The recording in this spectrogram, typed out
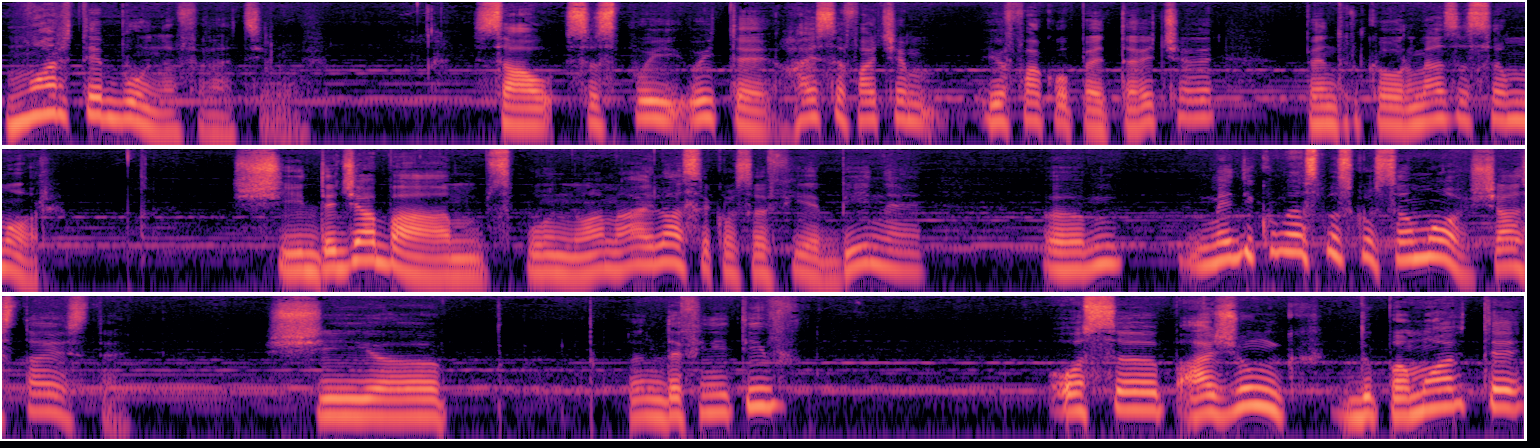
moarte bună, fraților. Sau să spui, uite, hai să facem, eu fac o petrecere pentru că urmează să mor. Și degeaba îmi spun oameni, hai lasă că o să fie bine. Ehm, medicul mi-a spus că o să mor și asta este. Și ehm, în definitiv o să ajung după moarte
